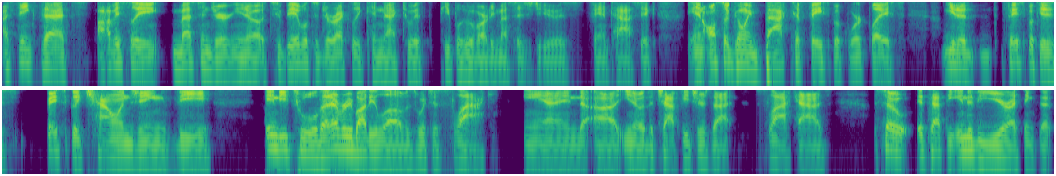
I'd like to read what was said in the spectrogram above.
I think that obviously Messenger, you know, to be able to directly connect with people who have already messaged you is fantastic. And also going back to Facebook Workplace, you know, Facebook is basically challenging the indie tool that everybody loves, which is Slack, and uh, you know the chat features that Slack has. So it's at the end of the year, I think that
